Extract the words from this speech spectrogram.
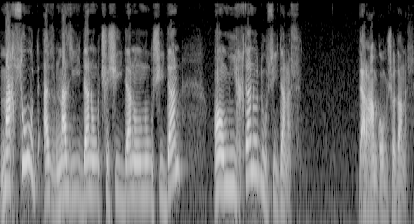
مقصود از مزیدن و چشیدن و نوشیدن آمیختن و دوسیدن است. در هم گم شدن است.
